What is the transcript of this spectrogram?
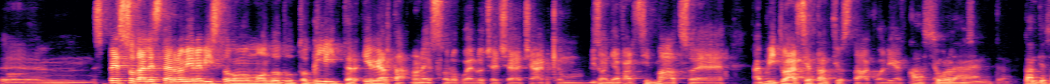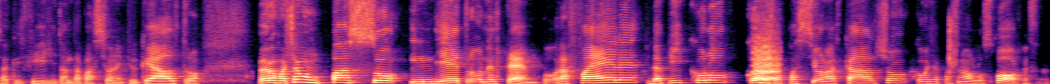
ehm, spesso dall'esterno viene visto come un mondo tutto glitter, in realtà non è solo quello, cioè c'è, c'è anche un, bisogna farsi il mazzo e abituarsi a tanti ostacoli. Ecco, assolutamente, tanti sacrifici, tanta passione più che altro. Però facciamo un passo indietro nel tempo. Raffaele, da piccolo, come si appassiona al calcio, come si appassiona allo sport?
